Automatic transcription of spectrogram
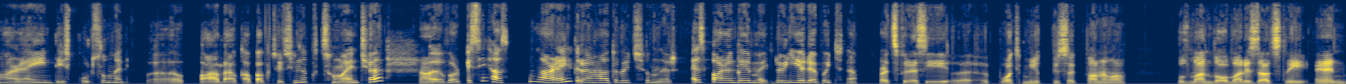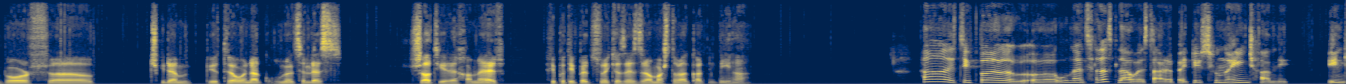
հանրային դիսկուրսում այդ բարակապակցությունը գցում են, չէ՞, հա։ որպեսզի հասկանան հանրային դրամատրություններ։ Այս բարագայում դու երևույթն է։ Բայց քրեսի what me պիսակ բանամ ուզում եմ նորմալիզացնի այն, որ չգիտեմ, եթե օրինակ ունեցել ես շատ երեխաներ, տիպը պետությունը քեզ այս դրա համար շնորհակալ լինի, հա։ Հա, տիպը ունեցել ես լավ է, սարեպետությունը ինչ անի ինչ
